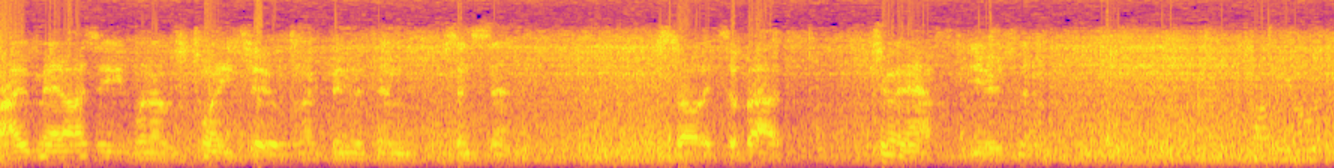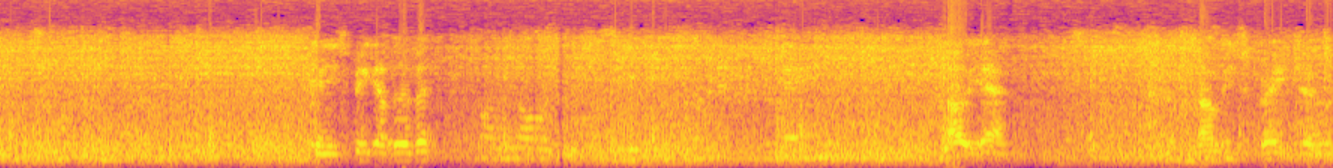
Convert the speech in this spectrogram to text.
I met Ozzy when I was 22, and I've been with him since then. So it's about two and a half years now. Can you speak up a little bit? Oh yeah. Tommy's great drummer.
